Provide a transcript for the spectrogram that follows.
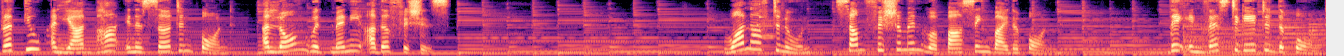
Pratyu, and Yadbha in a certain pond, along with many other fishes. One afternoon, some fishermen were passing by the pond. They investigated the pond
